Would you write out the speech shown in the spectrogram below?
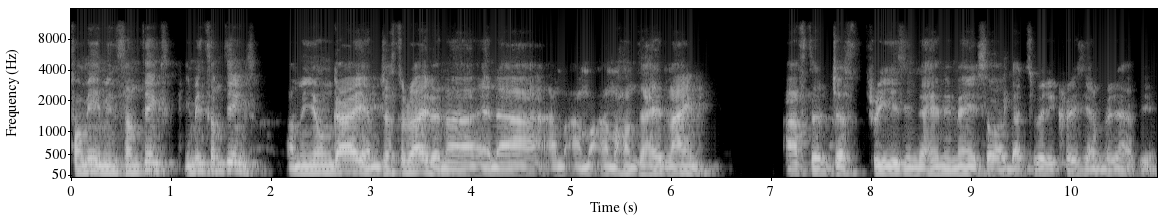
for me, it means some things. It means some things. I'm a young guy. I'm just arrived, and uh, and uh, I'm I'm I'm on the headline after just three years in the MMA. So that's really crazy. I'm really happy.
